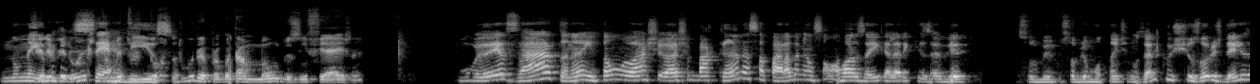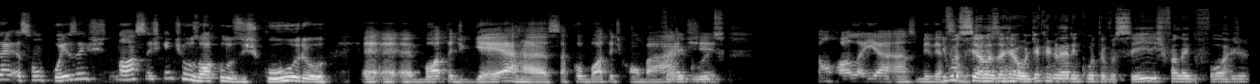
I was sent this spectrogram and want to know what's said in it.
no meio? Ele virou que serve de isso? tortura pra botar a mão dos infiéis, né? Exato, né? Então eu acho, eu acho bacana essa parada, menção honrosa aí, galera que quiser ver sobre, sobre o Mutante no Zero, que os tesouros deles é, são coisas nossas que a gente usa. Óculos escuro, é, é, é bota de guerra, sacou bota de combate. Então rola aí a, a subversão. E você, Lazarel, onde é que a galera encontra vocês? Fala aí do Forja.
